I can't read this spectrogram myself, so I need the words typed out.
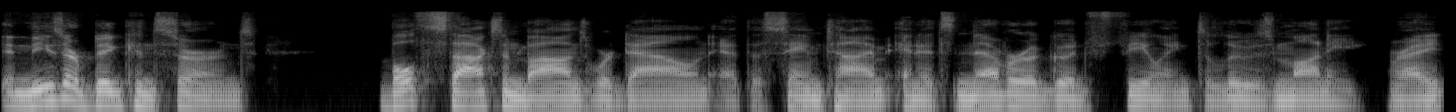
And these are big concerns both stocks and bonds were down at the same time, and it's never a good feeling to lose money, right?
